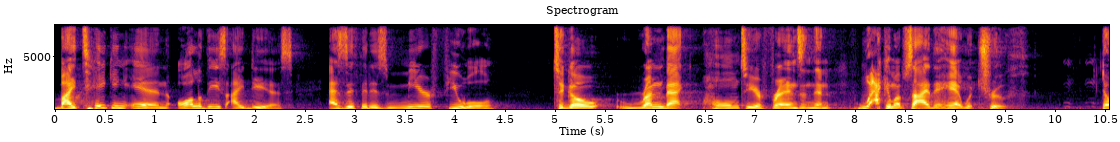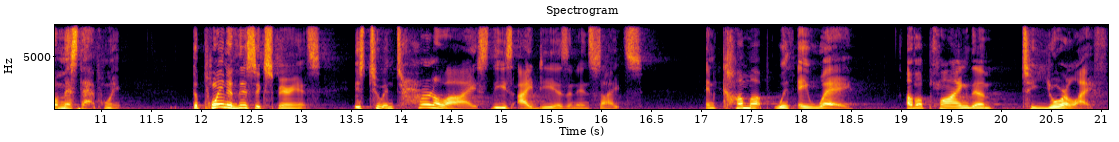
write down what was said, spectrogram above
by taking in all of these ideas as if it is mere fuel to go run back home to your friends and then whack them upside the head with truth. Don't miss that point. The point of this experience is to internalize these ideas and insights and come up with a way of applying them to your life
